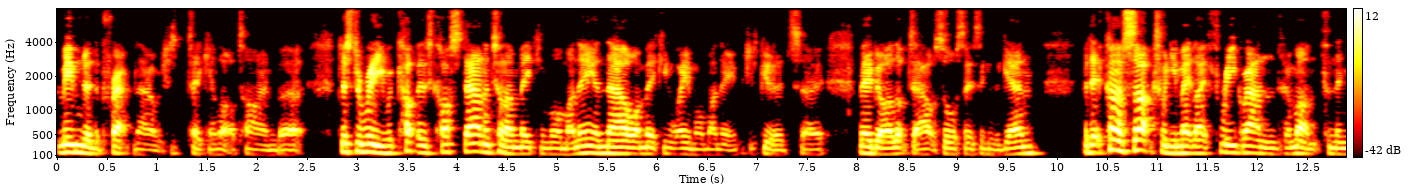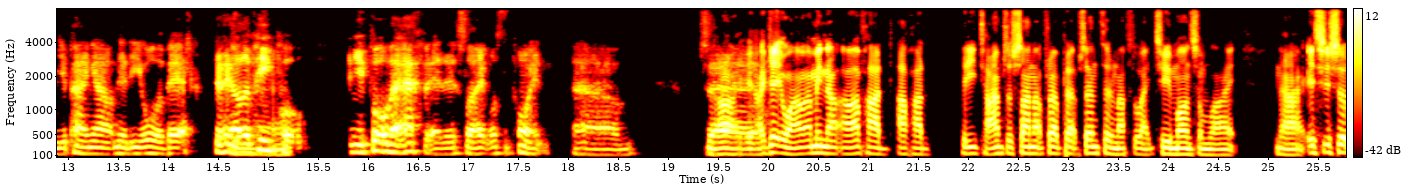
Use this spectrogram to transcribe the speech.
I'm even doing the prep now, which is taking a lot of time, but just to really cut those costs down until I'm making more money. And now I'm making way more money, which is good. So maybe I'll look to outsource those things again. But it kind of sucks when you make like three grand a month and then you're paying out nearly all of it to other people, and you put all that effort in. It's like, what's the point? Um, so No, I, I get you. I mean, I've had I've had three times to sign up for a prep center, and after like two months, I'm like, nah. It's just a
